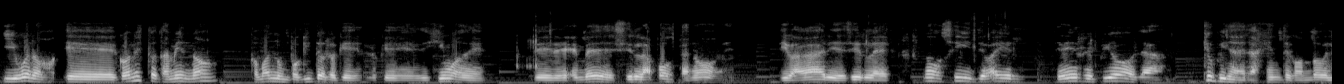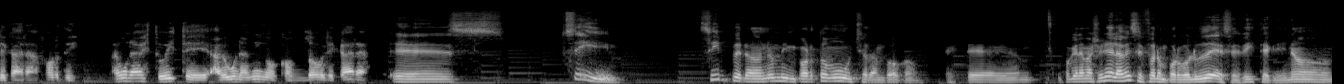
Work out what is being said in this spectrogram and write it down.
Y bueno, eh, con esto también, ¿no? Tomando un poquito lo que, lo que dijimos de, de- de- en vez de decir la posta, ¿no? Divagar y decirle, no, sí, te va a ir, te va a ir repiola. ¿Qué opinas de la gente con doble cara, Forti? ¿Alguna vez tuviste algún amigo con doble cara? Es... Sí, sí, pero no me importó mucho tampoco. Este, porque la mayoría de las veces fueron por boludeces, viste, que no...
